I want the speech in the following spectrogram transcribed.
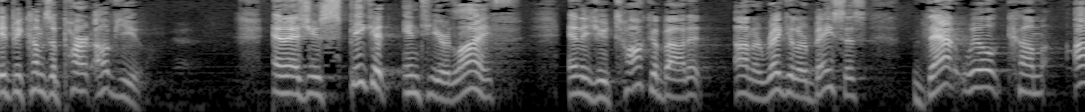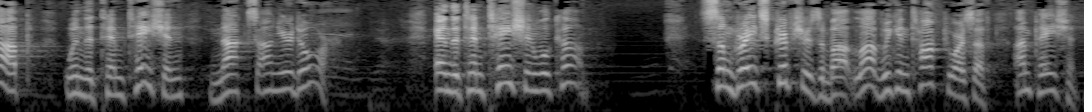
It becomes a part of you. And as you speak it into your life, and as you talk about it on a regular basis, that will come up when the temptation knocks on your door. And the temptation will come. Some great scriptures about love. We can talk to ourselves. I'm patient.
